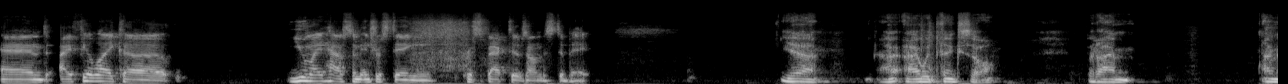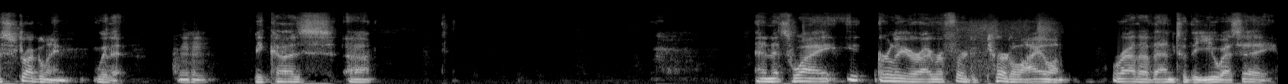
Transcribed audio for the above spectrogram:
And I feel like uh, you might have some interesting perspectives on this debate. Yeah, I, I would think so, but I'm I'm struggling with it mm-hmm. because, uh, and that's why earlier I referred to Turtle Island rather than to the USA,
